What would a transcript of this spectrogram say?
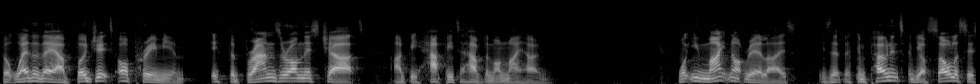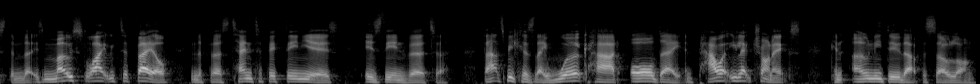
But whether they are budget or premium, if the brands are on this chart, I'd be happy to have them on my home. What you might not realise is that the component of your solar system that is most likely to fail in the first 10 to 15 years is the inverter. That's because they work hard all day and power electronics can only do that for so long.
